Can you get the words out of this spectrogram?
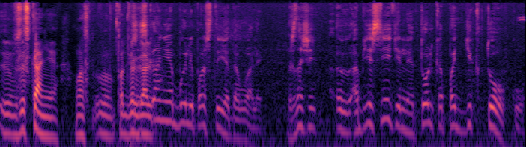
взыскания вас подвергали? Взыскания были простые давали. Значит, э, объяснительные только под диктовку.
